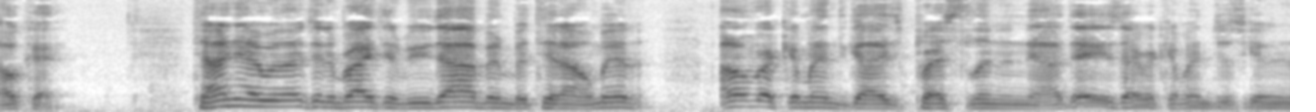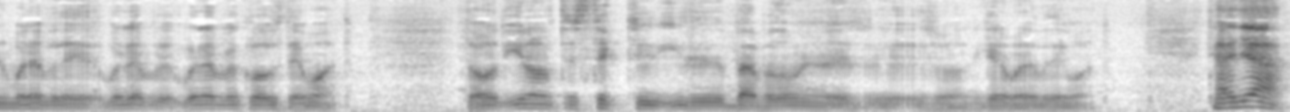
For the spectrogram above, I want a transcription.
Okay. Tanya, we learned in the Bright of Yehuda ben Betira Omer. I don't recommend guys press linen nowadays. I recommend just getting whatever they, whatever whatever clothes they want. Don't you don't have to stick to either the Babylonian or Israel. Get whatever they want. Tanya,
